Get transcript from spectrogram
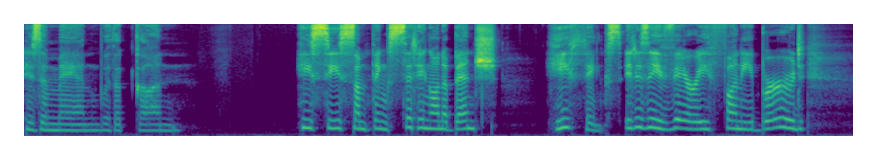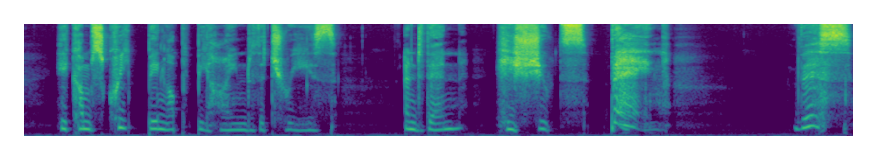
is a man with a gun. He sees something sitting on a bench. He thinks it is a very funny bird. He comes creeping up behind the trees and then he shoots. Bang! This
